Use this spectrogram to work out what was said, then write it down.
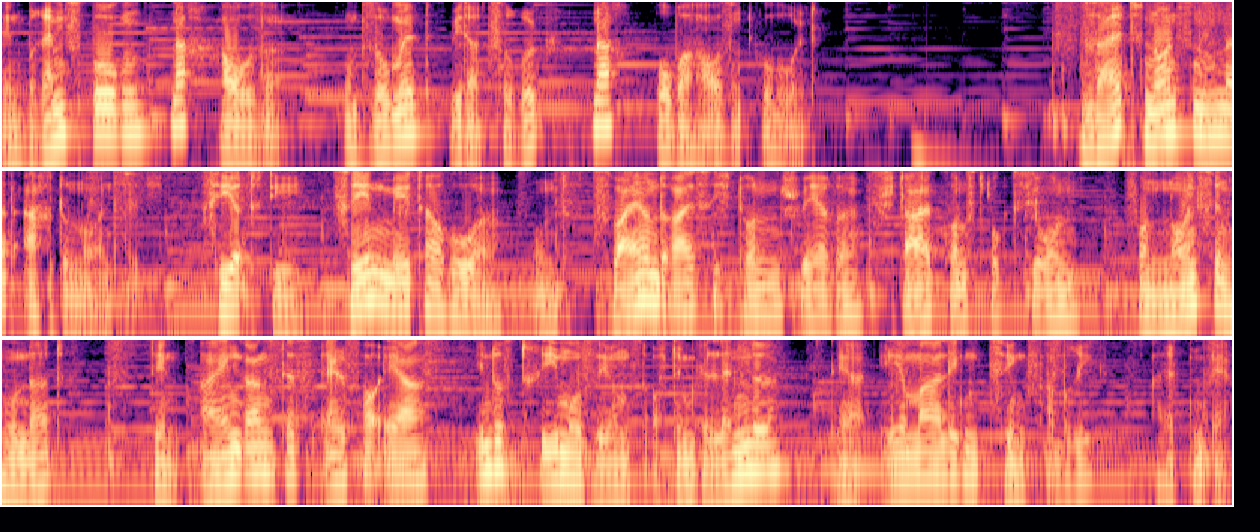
den Bremsbogen nach Hause und somit wieder zurück nach Oberhausen geholt. Seit 1998 ziert die 10 Meter hohe und 32 Tonnen schwere Stahlkonstruktion von 1900 den Eingang des LVR Industriemuseums auf dem Gelände der ehemaligen Zinkfabrik Altenberg.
